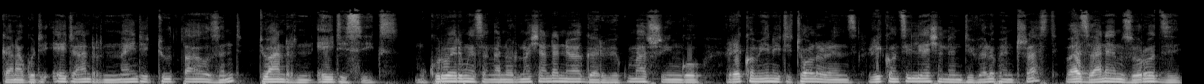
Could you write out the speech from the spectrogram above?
kana kuti 892286 mukuru werimwe sangano rinoshanda nevagari vekumasvingo recommunity tolerance reconciliation and development trust vazivanai muzorodzi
